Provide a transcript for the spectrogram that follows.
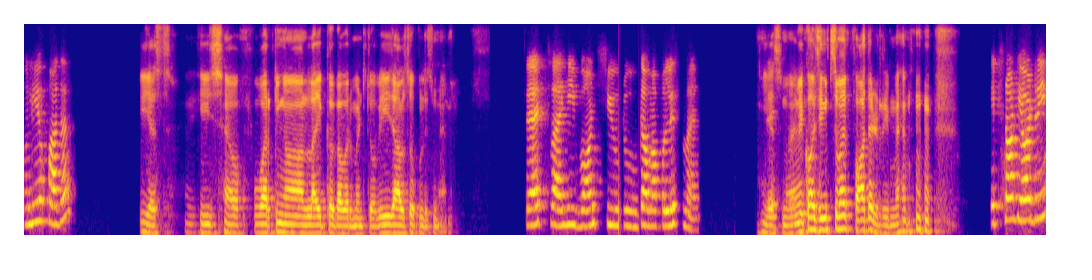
Only your father? Yes, he's uh, working on like a government job. He is also policeman. That's why he wants you to become a policeman. Yes, ma'am. Because it's my father dream, ma'am. It's not your dream?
